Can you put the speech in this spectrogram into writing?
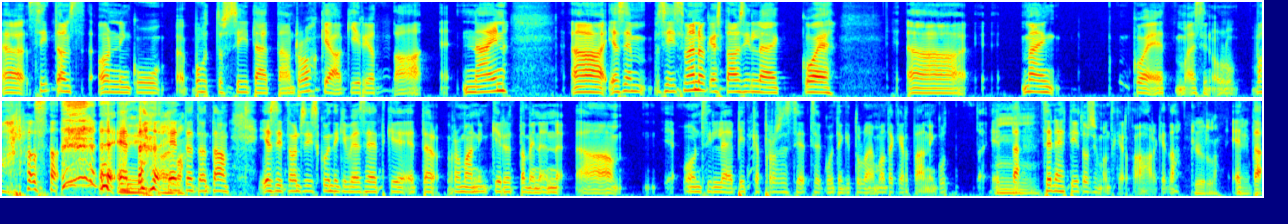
ää, sitten on, on niinku puhuttu siitä, että on rohkeaa kirjoittaa näin. Ää, ja sen, siis mä en oikeastaan silleen koe, ää, mä en koe, että mä olisin ollut vaarassa. niin, että, että, tota, ja sitten on siis kuitenkin vielä se hetki, että romaanin kirjoittaminen ää, on sille pitkä prosessi, että se kuitenkin tulee monta kertaa, niin kuin, että mm. sen ehtii tosi monta kertaa harkita. Kyllä. Että,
